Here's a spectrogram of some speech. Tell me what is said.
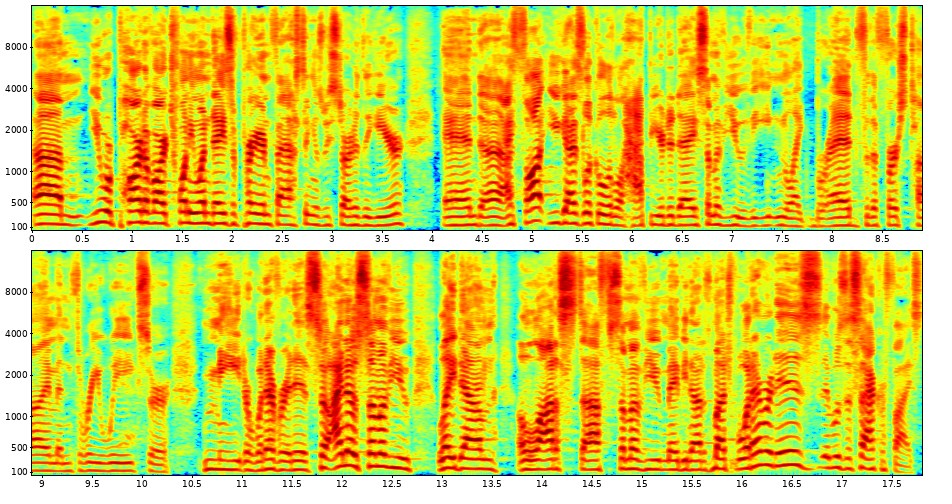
um, you were part of our 21 days of prayer and fasting as we started the year. And uh, I thought you guys look a little happier today. Some of you have eaten like bread for the first time in three weeks or meat or whatever it is. So I know some of you lay down a lot of stuff. Some of you maybe not as much, but whatever it is, it was a sacrifice.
